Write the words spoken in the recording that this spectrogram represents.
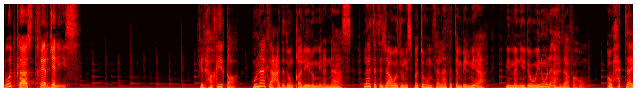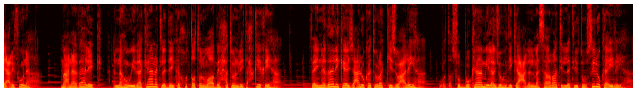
بودكاست خير جليس. في الحقيقة هناك عدد قليل من الناس لا تتجاوز نسبتهم ثلاثة بالمئة ممن يدونون أهدافهم أو حتى يعرفونها. معنى ذلك أنه إذا كانت لديك خطة واضحة لتحقيقها فإن ذلك يجعلك تركز عليها وتصب كامل جهدك على المسارات التي توصلك إليها.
